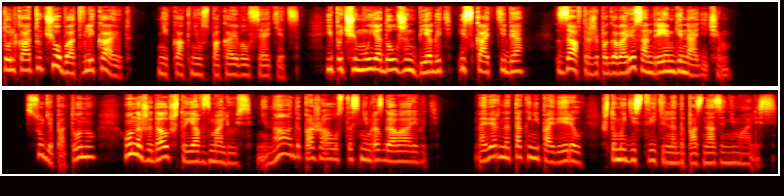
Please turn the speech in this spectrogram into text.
Только от учебы отвлекают», — никак не успокаивался отец. «И почему я должен бегать, искать тебя? Завтра же поговорю с Андреем Геннадьевичем». Судя по тону, он ожидал, что я взмолюсь. Не надо, пожалуйста, с ним разговаривать. Наверное, так и не поверил, что мы действительно допоздна занимались.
